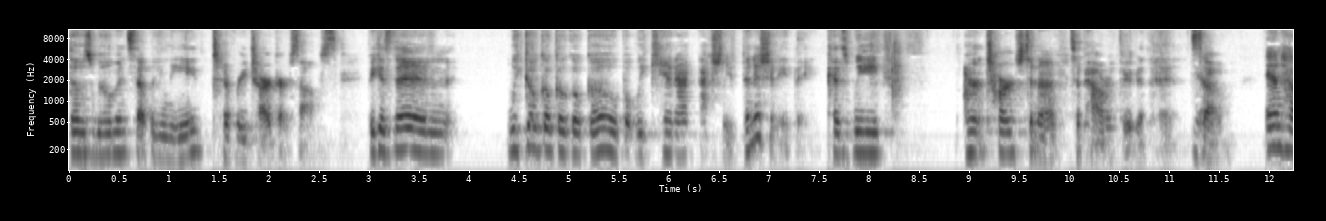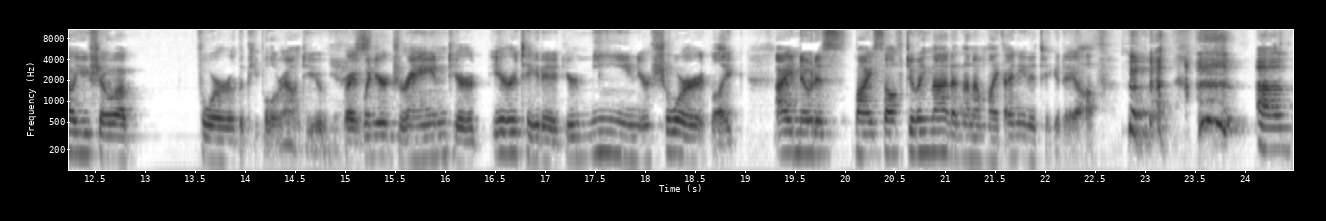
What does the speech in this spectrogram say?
those moments that we need to recharge ourselves because then we go, go, go, go, go, but we can't actually finish anything because we aren't charged enough to power through to the end. Yeah. So, and how you show up for the people around you, yes. right? When you're drained, you're irritated, you're mean, you're short. Like, I notice myself doing that, and then I'm like, I need to take a day off. um,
